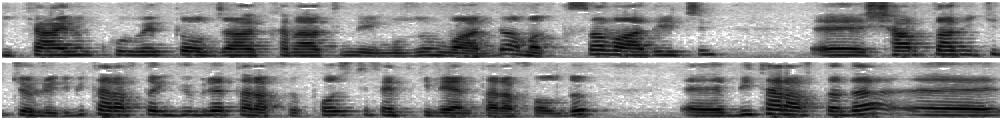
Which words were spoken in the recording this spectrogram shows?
hikayenin kuvvetli olacağı kanaatindeyim uzun vadede ama kısa vade için e, şartlar iki türlüydü. Bir tarafta gübre tarafı pozitif etkileyen taraf oldu. E, bir tarafta da e,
